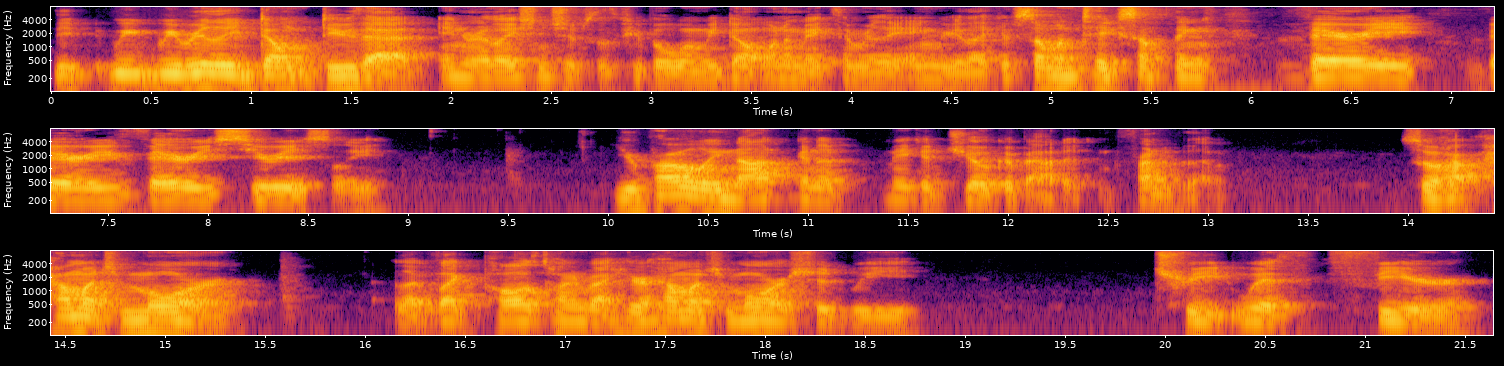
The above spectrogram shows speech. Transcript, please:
we, we really don't do that in relationships with people when we don't want to make them really angry. Like if someone takes something very, very, very seriously, you're probably not going to make a joke about it in front of them. So how, how much more, like, like Paul is talking about here, how much more should we treat with fear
